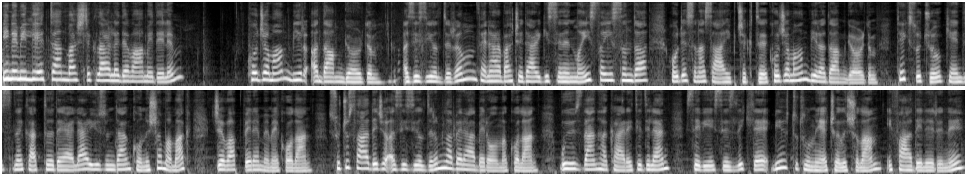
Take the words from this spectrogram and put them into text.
Yine milliyetten başlıklarla devam edelim. Kocaman bir adam gördüm. Aziz Yıldırım Fenerbahçe dergisinin Mayıs sayısında hocasına sahip çıktı. Kocaman bir adam gördüm. Tek suçu kendisine kattığı değerler yüzünden konuşamamak, cevap verememek olan. Suçu sadece Aziz Yıldırım'la beraber olmak olan. Bu yüzden hakaret edilen, seviyesizlikle bir tutulmaya çalışılan ifadelerini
